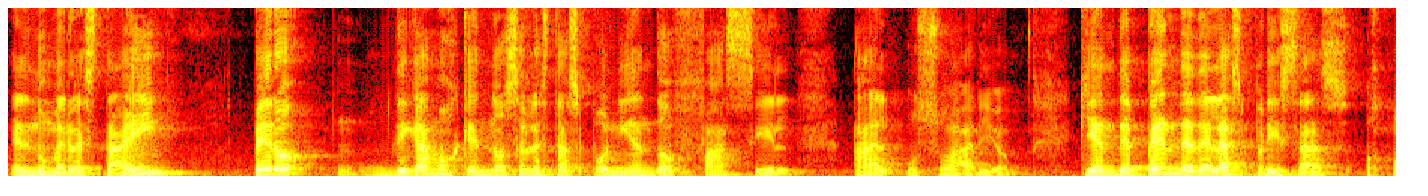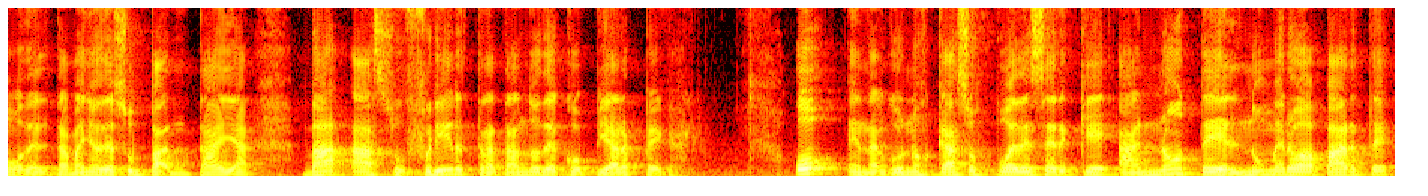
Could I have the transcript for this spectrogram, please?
El número está ahí, pero digamos que no se lo estás poniendo fácil al usuario. Quien depende de las prisas o del tamaño de su pantalla va a sufrir tratando de copiar, pegar. O en algunos casos puede ser que anote el número aparte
